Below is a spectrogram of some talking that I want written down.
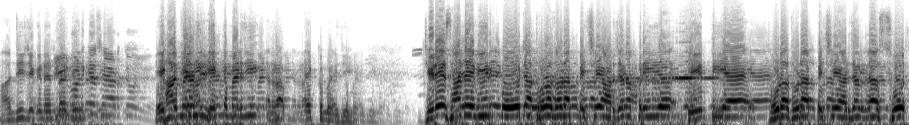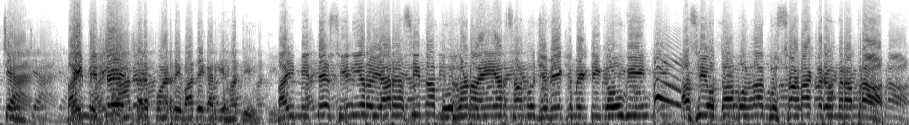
ਹਾਂਜੀ ਜਗਨਿੰਦਰ ਜੀ। ਇੱਕ ਮਿੰਟ ਜੀ। ਹਾਂਜੀ। ਇੱਕ ਮਿੰਟ ਜੀ। ਰ- ਇੱਕ ਮਿੰਟ ਜੀ। ਜਿਹੜੇ ਸਾਡੇ ਵੀਰ ਕੋਚ ਆ ਥੋੜਾ ਥੋੜਾ ਪਿੱਛੇ ਹਟ ਜਾਣਾ ਪ੍ਰੀਜ ਬੇਨਤੀ ਹੈ ਥੋੜਾ ਥੋੜਾ ਪਿੱਛੇ ਹਟ ਜਾਣਾ ਲੈ ਸੋਚਿਆ ਬਾਈ ਮਿੱਤੇ- ਸ਼ਾਨਦਾਰ ਪੁਆਇੰਟ ਦੇ ਵਾਅਦੇ ਕਰੀਏ ਹਾਂਜੀ। ਬਾਈ ਮੀਤੇ ਸੀਨੀਅਰ ਹੋ ਯਾਰ ਅਸੀਂ ਤਾਂ ਬੋਲਣ ਆਏ ਯਾਰ ਸਾਨੂੰ ਜਿਵੇਂ ਕਮੇਟੀ ਕਹੂਗੀ ਅਸੀਂ ਉਦਾਂ ਬੋਲਣਾ ਗੁੱਸਾ ਨਾ ਕਰਿਓ ਮੇਰਾ ਭਰਾ।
